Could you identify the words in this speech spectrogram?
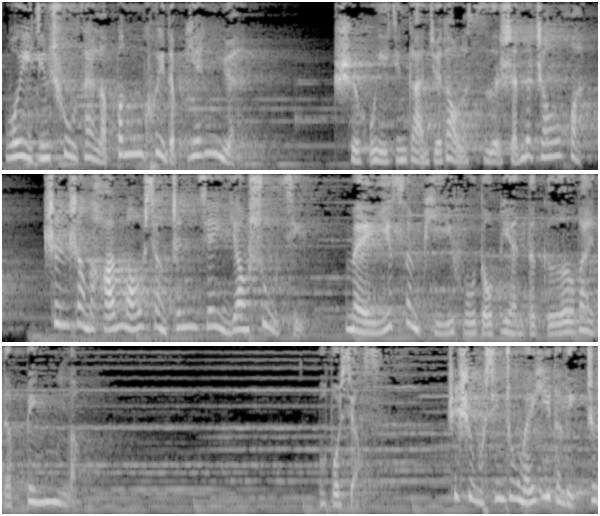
我已经处在了崩溃的边缘，似乎已经感觉到了死神的召唤，身上的汗毛像针尖一样竖起，每一寸皮肤都变得格外的冰冷。我不想死，这是我心中唯一的理智，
